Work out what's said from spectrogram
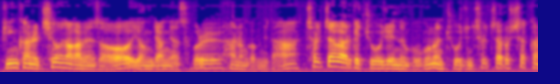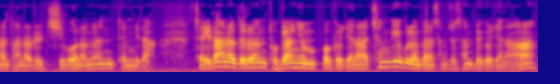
빈칸을 채워나가면서 영장 연습을 하는 겁니다. 철자가 이렇게 주어져 있는 부분은 주어진 철자로 시작하는 단어를 집어넣으면 됩니다. 자, 이 단어들은 독양연법 교재나 청계구령단어 3300 교재나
